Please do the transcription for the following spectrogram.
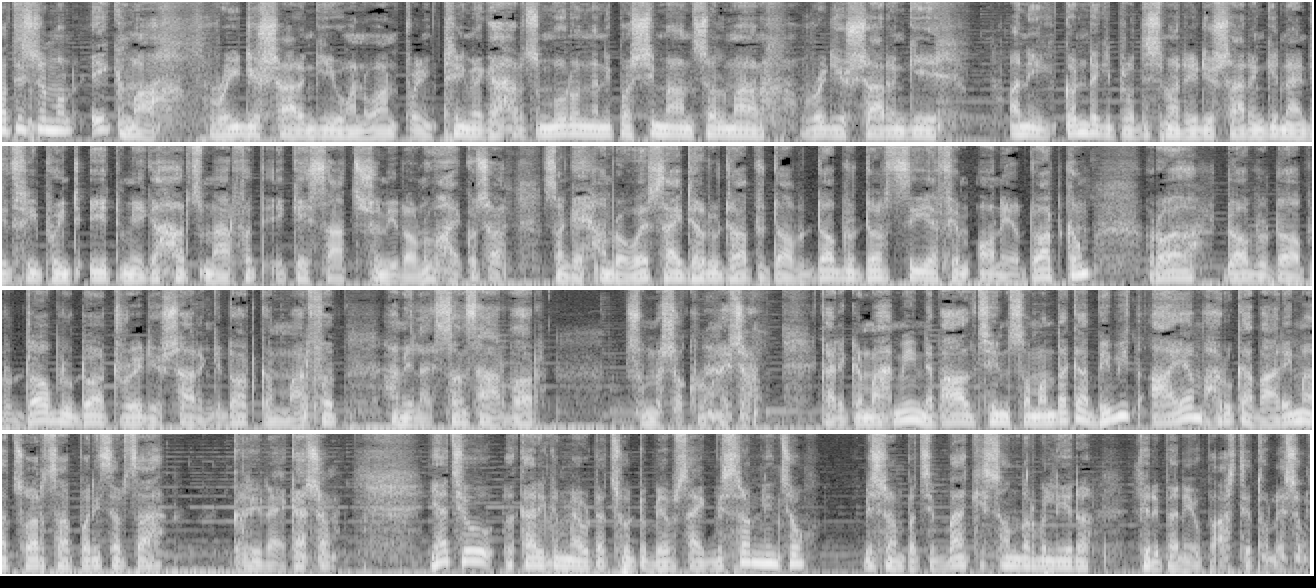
प्रतिष्ठान नम्बर एकमा radio Sarangi one one point three megahertz Morang अनि पश्चिमाञ्चलमा रेडियो सारङ्गी अनि गण्डकी प्रदेशमा radio Sarangi ninety three point eight megahertz मार्फत एकैसाथ सुनिरहनु भएको छ। सँगै हाम्रो वेबसाइटहरू W W W dot CFM on air dot com र W W W dot radio Sarangi dot com मार्फत हामीलाई संसारभर सुन्न सक्नुहुनेछ। कार्यक्रममा हामी नेपाल चीन सम्बन्धका विविध आयामहरूका बारेमा चर्चा परिचर्चा गरिरहेका छौँ। यहाँ छेउ कार्यक्रममा एउटा छोटो व्यावसायिक विश्राम लिन्छौँ। विश्रामपछि बाँकी सन्दर्भ लिएर फेरि पनि उपस्थित हुनेछौँ।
